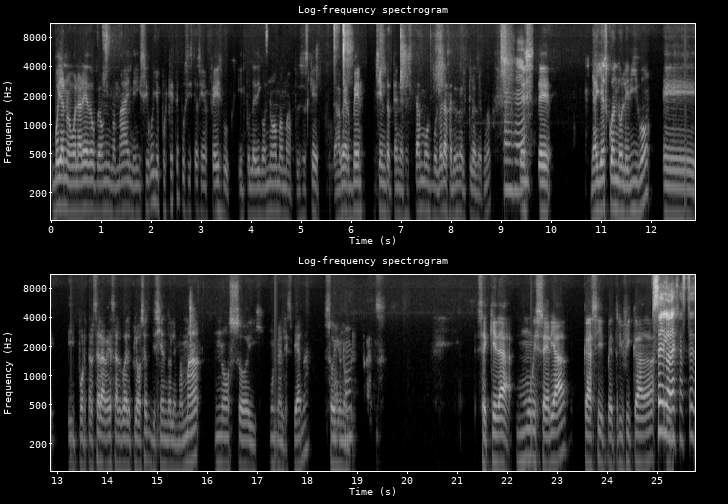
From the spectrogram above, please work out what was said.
voy a Nuevo Laredo, veo a mi mamá y me dice, oye, ¿por qué te pusiste así en Facebook? Y pues le digo, no, mamá, pues es que, a ver, ven, siéntate, necesitamos volver a salir del closet, ¿no? Este, y ahí es cuando le digo, eh, y por tercera vez salgo del closet diciéndole, mamá, no soy una lesbiana, soy un hombre trans. Se queda muy seria, casi petrificada. Sí, lo dejaste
